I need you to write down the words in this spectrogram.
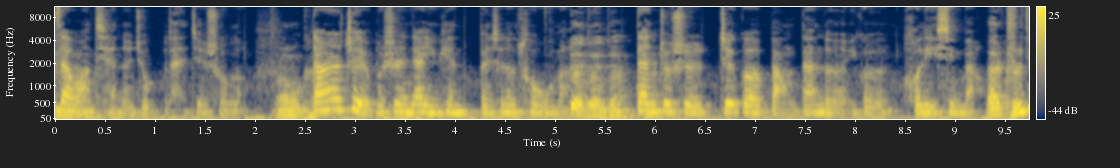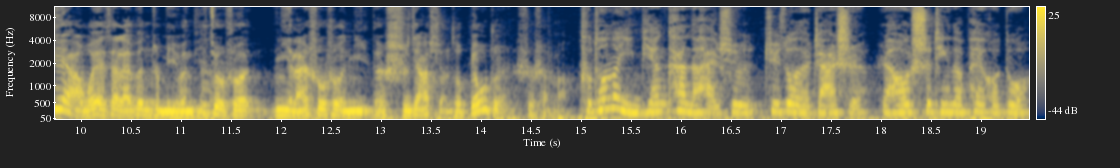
再往前的就不太接受了。OK。当然这也不是人家影片本身的错误嘛。对对对。但就是这个榜单的一个合理性吧。呃，直接啊，我也再来问这么一个问题，就是说你来说说你的十佳选择标准是什么？普通的影片看的还是剧作的扎实，然后视听的配合度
